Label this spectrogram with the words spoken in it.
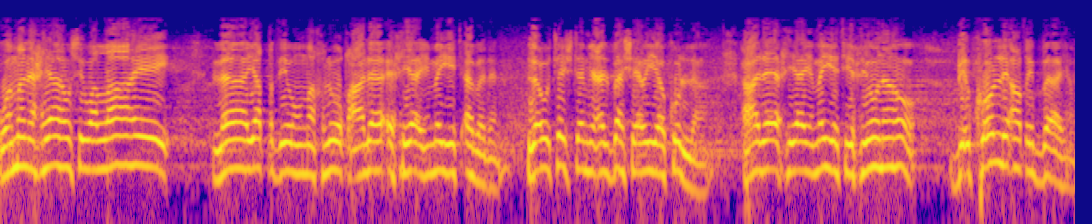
ومن أحياه سوى الله لا يقدر مخلوق على إحياء ميت أبدا. لو تجتمع البشرية كلها على إحياء ميت يحيونه بكل أطبائهم.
